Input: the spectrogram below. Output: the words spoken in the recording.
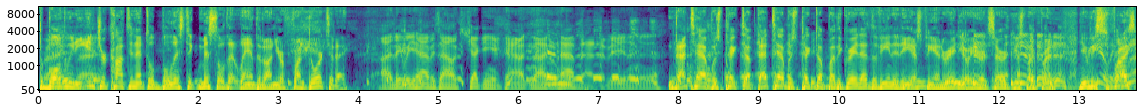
the Baldwini Intercontinental Ballistic Missile that landed on your front door today. I think what you have is Alex's checking account, and I don't have that. I mean, uh, That tab was picked up. That tab was picked up by the great Ed Levine at ESPN Radio here in Syracuse, my friend. You'd be surprised.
